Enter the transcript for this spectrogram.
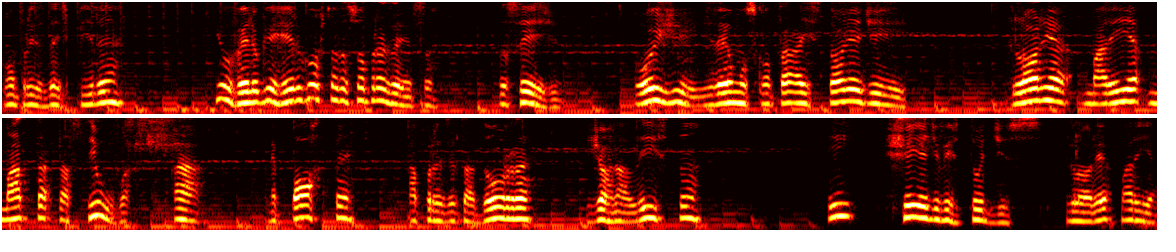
com o presidente Pira e o velho guerreiro gostou da sua presença. Ou seja, hoje iremos contar a história de Glória Maria Mata da Silva, a repórter, apresentadora, jornalista e cheia de virtudes. Glória Maria.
